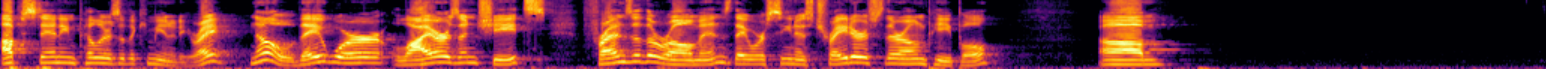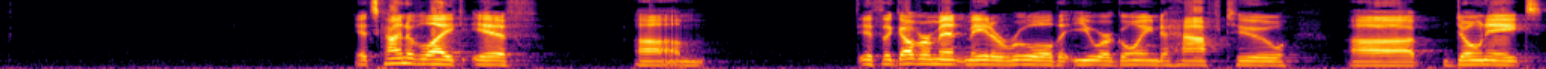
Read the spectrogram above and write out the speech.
upstanding pillars of the community, right? No, they were liars and cheats, friends of the Romans. They were seen as traitors to their own people. Um, it's kind of like if. Um, if the government made a rule that you are going to have to uh, donate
